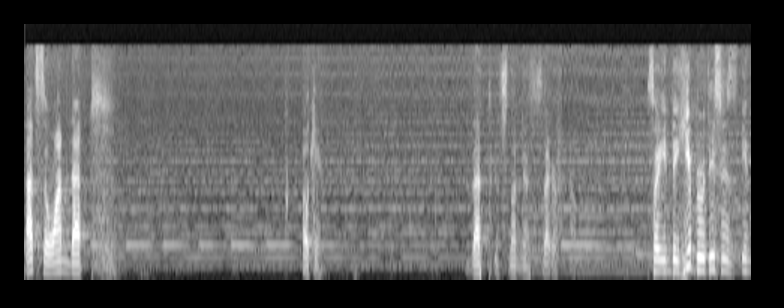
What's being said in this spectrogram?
that's the one that. Okay. That it's not necessary for now. So in the Hebrew, this is in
